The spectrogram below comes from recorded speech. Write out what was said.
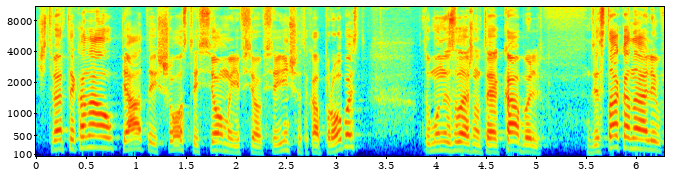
Четвертий канал, п'ятий, шостий, сьомий і все. Все інше така пропасть. Тому незалежно те кабель зі 100 каналів,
